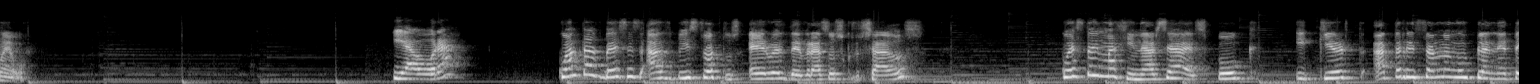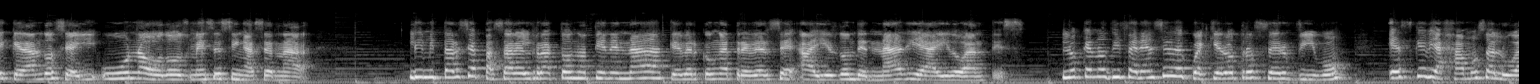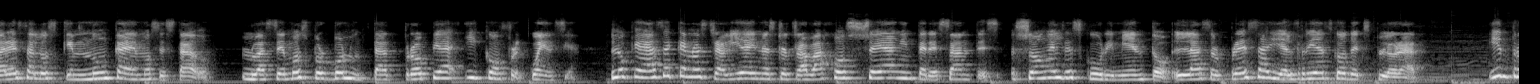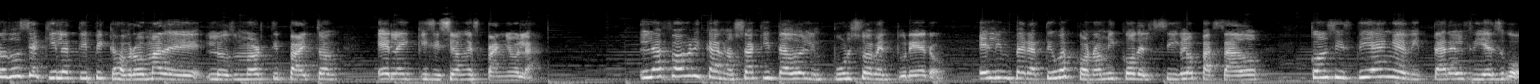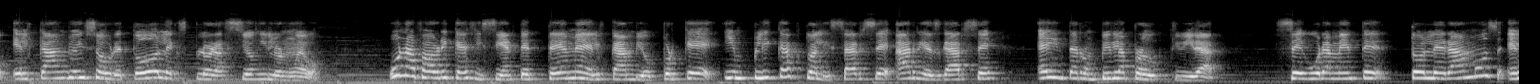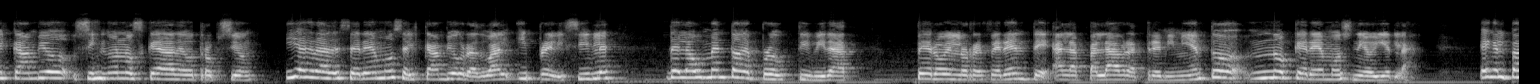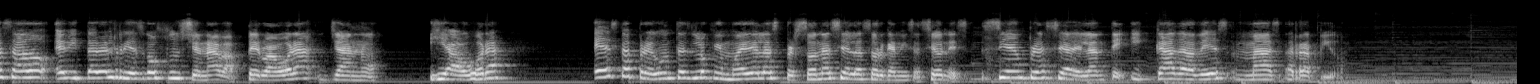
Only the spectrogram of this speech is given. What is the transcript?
nuevo. ¿Y ahora? ¿Cuántas veces has visto a tus héroes de brazos cruzados? Cuesta imaginarse a Spook y Kirt aterrizando en un planeta y quedándose ahí uno o dos meses sin hacer nada. Limitarse a pasar el rato no tiene nada que ver con atreverse a ir donde nadie ha ido antes. Lo que nos diferencia de cualquier otro ser vivo es que viajamos a lugares a los que nunca hemos estado lo hacemos por voluntad propia y con frecuencia. Lo que hace que nuestra vida y nuestro trabajo sean interesantes son el descubrimiento, la sorpresa y el riesgo de explorar. Introduce aquí la típica broma de los Monty Python en la Inquisición española. La fábrica nos ha quitado el impulso aventurero, el imperativo económico del siglo pasado consistía en evitar el riesgo, el cambio y sobre todo la exploración y lo nuevo. Una fábrica eficiente teme el cambio porque implica actualizarse, arriesgarse e interrumpir la productividad. Seguramente toleramos el cambio si no nos queda de otra opción y agradeceremos el cambio gradual y previsible del aumento de productividad pero en lo referente a la palabra atrevimiento no queremos ni oírla. En el pasado evitar el riesgo funcionaba, pero ahora ya no. ¿Y ahora? Esta pregunta es lo que mueve a las personas y a las organizaciones, siempre hacia adelante y cada vez más rápido.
